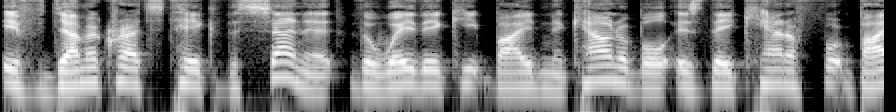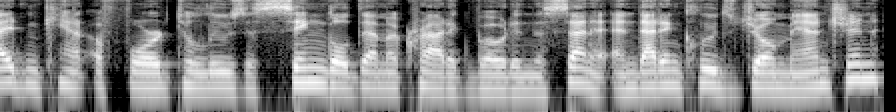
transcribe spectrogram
if Democrats take the Senate, the way they keep Biden accountable is they can't afford Biden can't afford to lose a single Democratic vote in the Senate, and that includes Joe Manchin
